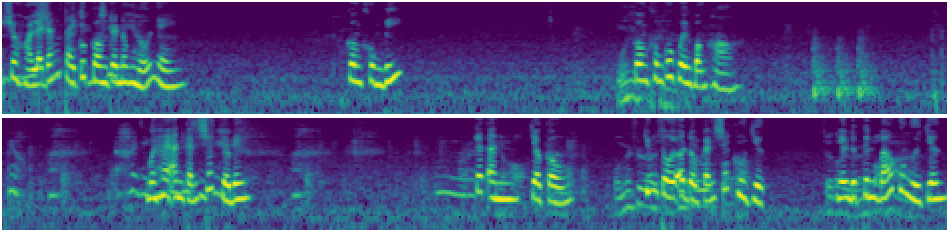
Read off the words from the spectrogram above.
Sao họ lại đánh tay của con ra nông nổi này? Con không biết. Con không có quen bọn họ. Mời hai anh cảnh sát vào đây. Các anh, chào cậu. Chúng tôi ở đồn cảnh sát khu vực. Nhận được tin báo của người dân.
